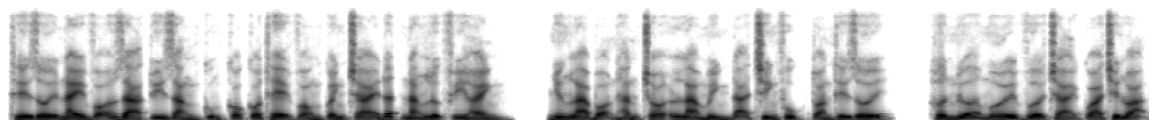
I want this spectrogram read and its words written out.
Thế giới này võ giả tuy rằng cũng có có thể vòng quanh trái đất năng lực phi hành, nhưng là bọn hắn cho là mình đã chinh phục toàn thế giới, hơn nữa mới vừa trải qua chiến loạn,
